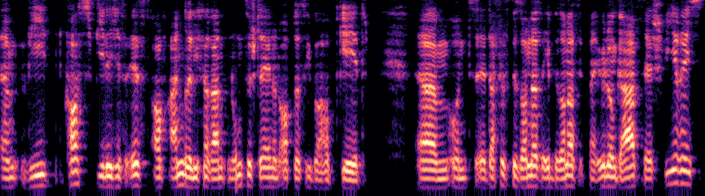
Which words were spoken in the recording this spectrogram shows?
ähm, wie kostspielig es ist, auf andere Lieferanten umzustellen und ob das überhaupt geht. Ähm, und äh, das ist besonders eben besonders bei Öl und Gas sehr schwierig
